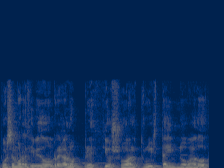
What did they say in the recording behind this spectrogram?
Pues hemos recibido un regalo precioso, altruista, innovador,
